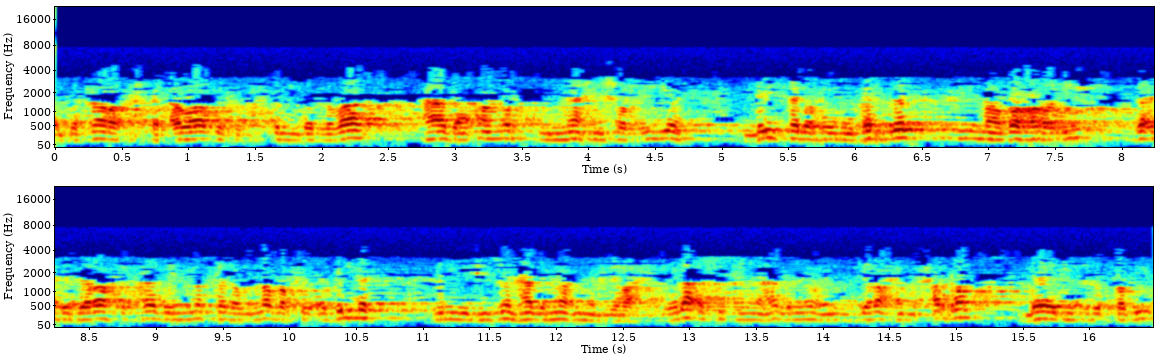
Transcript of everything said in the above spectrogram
البكارة تحت العواطف وتحت المبررات. هذا أمر من ناحية شرعية ليس له مبرر فيما ظهر لي بعد دراسة هذه المسألة والنظر في أدلة من يجيزون هذا النوع من الجراحة ولا أشك أن هذا النوع من الجراحة محرم لا يجوز للطبيب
